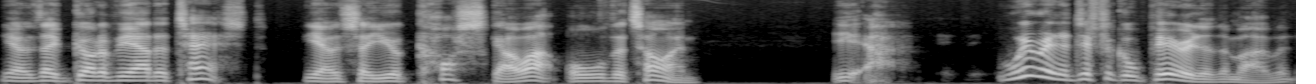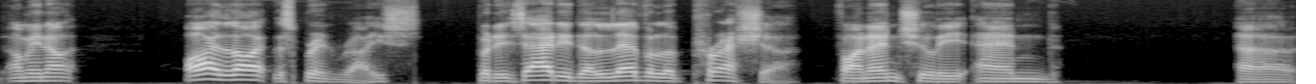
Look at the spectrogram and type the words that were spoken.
You know, they've got to be able to test. You know, so your costs go up all the time. Yeah, we're in a difficult period at the moment. I mean, I, I like the sprint race, but it's added a level of pressure financially and uh,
